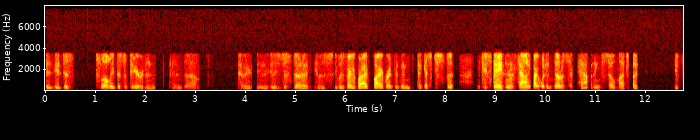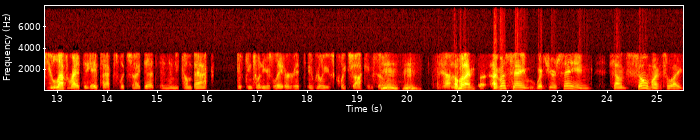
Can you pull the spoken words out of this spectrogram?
it, it just slowly disappeared, and and uh, it, it was just uh, it was it was very bright, vibrant, and then I guess if you stood, if you stayed in the town, you probably wouldn't notice it happening so much. But if you left right at the apex, which I did, and then you come back 15, 20 years later, it it really is quite shocking. So. Mm-hmm. Yeah. Well, I I must say what you're saying sounds so much like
